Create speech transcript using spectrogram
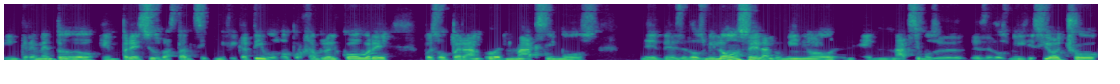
incremento en precios bastante significativos, ¿no? Por ejemplo, el cobre, pues operando en máximos desde 2011, el aluminio en, máximos desde 2018,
